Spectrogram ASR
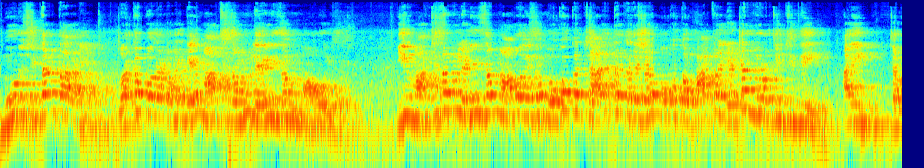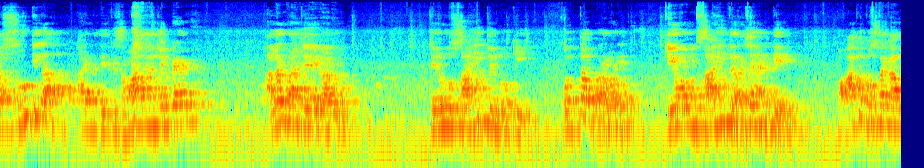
మూడు సిద్ధాంతాలని వర్గ పోరాటం అంటే మార్క్సిజం లెనినిజం మావోయిజం. ఈ మార్క్సిజం లెనినిజం మావోయిజం ఒక్కొక్క చారిత్రక దశలో ఒక్కొక్క పాత్ర ఎట్లా నిర్వర్తించింది అని చాలా సూటిగా ఆయన దీనికి సమాధానం చెప్పాడు. అల్లం రాజయ్య గారు తెలుగు సాహిత్యంలోకి కొత్త వరవడి కేవలం సాహిత్య రచన అంటే పాత పుస్తకాల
